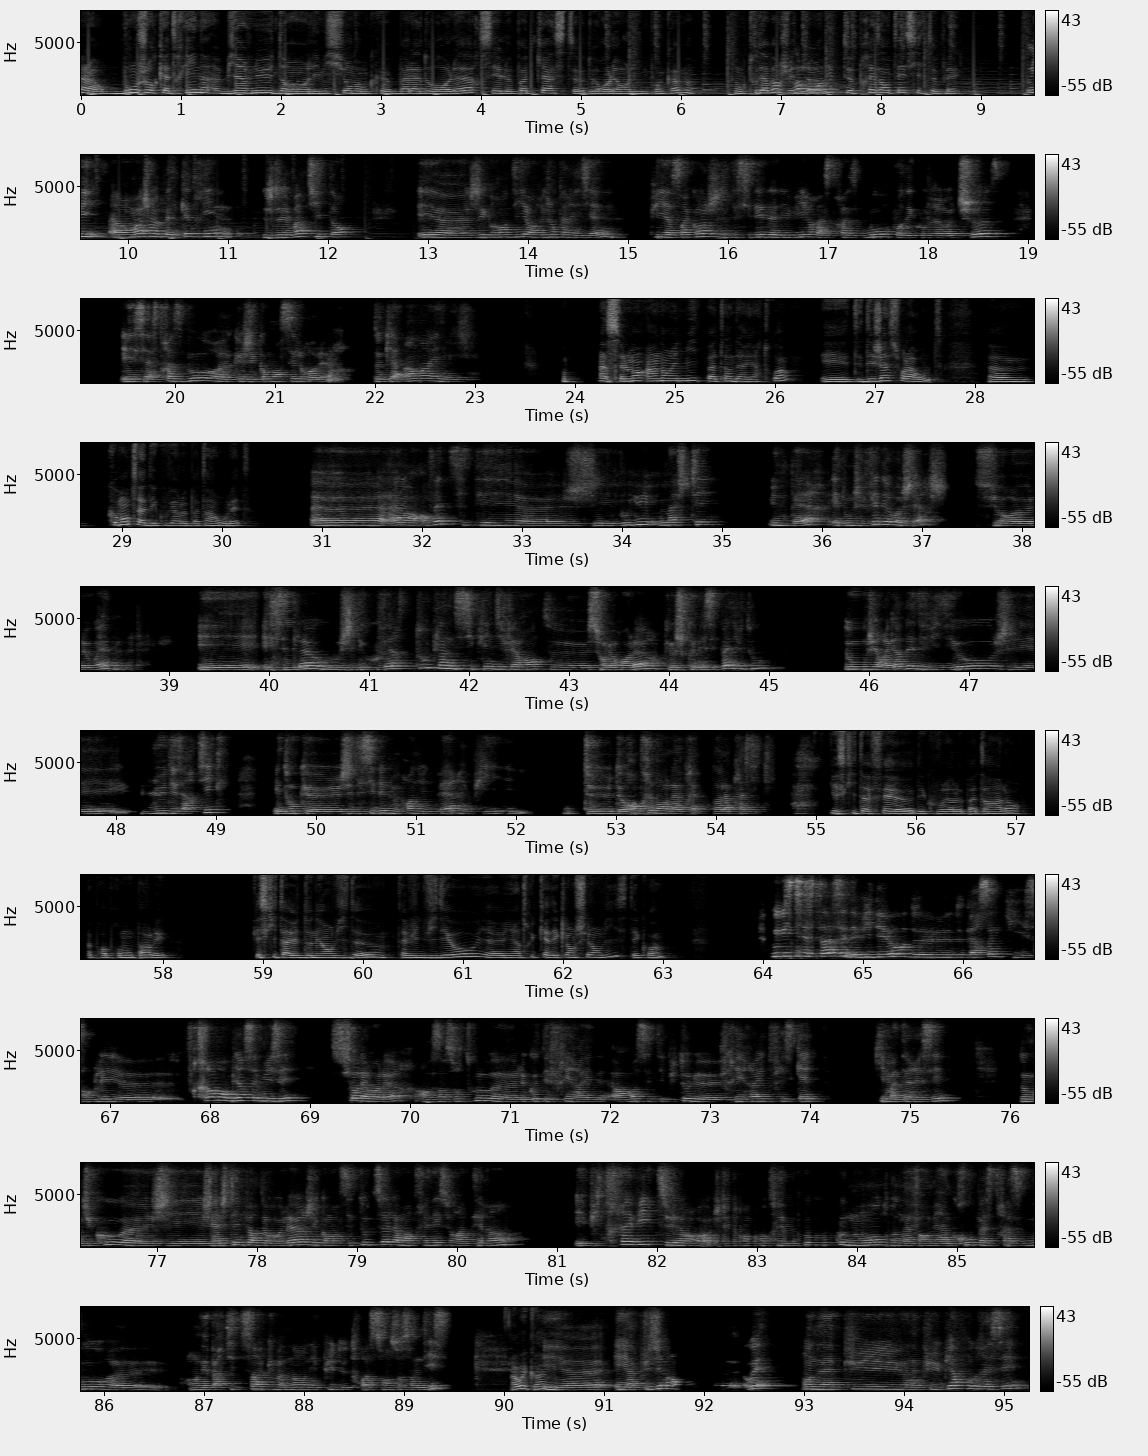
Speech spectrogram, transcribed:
Alors bonjour Catherine, bienvenue dans l'émission donc Balado Roller, c'est le podcast de rollerenligne.com. Donc tout d'abord, je vais te demander de te présenter s'il te plaît. Oui, alors moi je m'appelle Catherine, j'ai 28 ans et euh, j'ai grandi en région parisienne. Puis il y a 5 ans, j'ai décidé d'aller vivre à Strasbourg pour découvrir autre chose. Et c'est à Strasbourg euh, que j'ai commencé le roller. Donc il y a un an et demi. Ah, seulement un an et demi de patin derrière toi et tu es déjà sur la route. Euh, comment tu as découvert le patin à roulettes? Alors en fait, c'était j'ai voulu m'acheter une paire et donc j'ai fait des recherches sur le web et, et c'est là où j'ai découvert tout plein de disciplines différentes euh, sur le roller que je connaissais pas du tout. Donc j'ai regardé des vidéos, j'ai lu des articles et donc euh, j'ai décidé de me prendre une paire et puis de, de rentrer dans la, dans la pratique. Qu'est-ce qui t'a fait euh, découvrir le patin alors, à proprement parler? Qu'est-ce qui t'a donné envie de... T'as vu une vidéo Il y, a, y, a un truc qui a déclenché l'envie C'était quoi? Oui, c'est ça, c'est des vidéos de, personnes qui semblaient euh, vraiment bien s'amuser sur les rollers en faisant surtout euh, le côté freeride. Alors moi, c'était plutôt le freeride, free qui m'intéressait. Donc du coup, euh, j'ai acheté une paire de rollers, j'ai commencé toute seule à m'entraîner sur un terrain. Et puis très vite, j'ai rencontré beaucoup de monde. On a formé un groupe à Strasbourg. Euh, on est parti de 5, maintenant on est plus de 370. Ah ouais, quand même. Et, euh, et à plusieurs, euh, ouais, on a pu, on a pu bien progresser.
